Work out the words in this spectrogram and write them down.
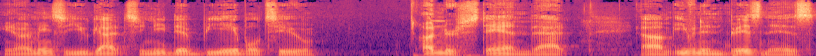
You know what I mean? So you got, so you need to be able to understand that um, even in business,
